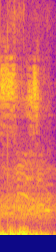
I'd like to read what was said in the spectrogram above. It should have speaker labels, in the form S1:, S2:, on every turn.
S1: This is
